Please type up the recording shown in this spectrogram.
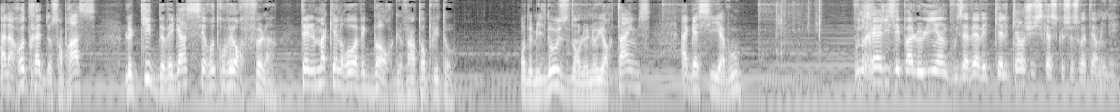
À la retraite de Sampras, le kid de Vegas s'est retrouvé orphelin, tel McEnroe avec Borg 20 ans plus tôt. En 2012, dans le New York Times, Agassi avoue Vous ne réalisez pas le lien que vous avez avec quelqu'un jusqu'à ce que ce soit terminé.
